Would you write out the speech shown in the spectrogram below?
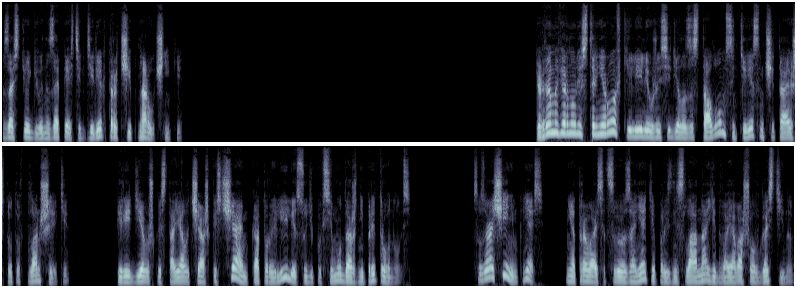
застегивая на запястьях директора чип-наручники. Когда мы вернулись с тренировки, Лили уже сидела за столом, с интересом читая что-то в планшете. Перед девушкой стояла чашка с чаем, к которой Лилия, судя по всему, даже не притронулась. «С возвращением, князь!» Не отрываясь от своего занятия, произнесла она, едва я вошел в гостиную.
